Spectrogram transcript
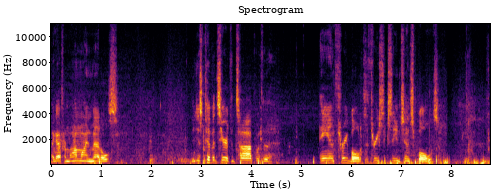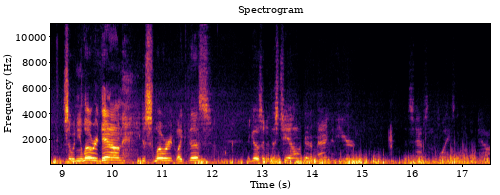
I got from Online Metals. It just pivots here at the top with a AN3 bolt. It's a 3 16 inch bolt. So when you lower it down, you just lower it like this. It goes into this channel. I've got a magnet here that snaps into place to keep it down.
